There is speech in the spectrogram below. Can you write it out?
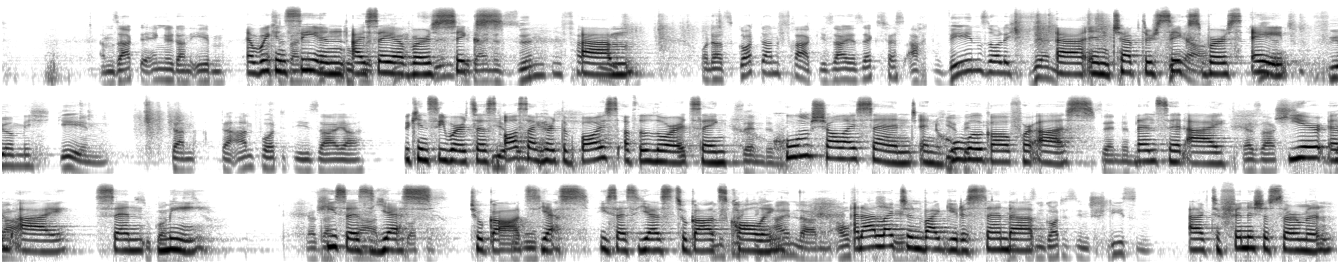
dann sagt der Engel dann eben, And we can see in Isaiah verse 6, deine Sünden vergeben. und als Gott dann fragt, Jesaja 6, Vers 8, wen soll ich senden? uh, in chapter 6, Wer verse 8, für mich gehen? Dann da antwortet Jesaja, we can see where it says, Also I heard the voice of the Lord saying, Whom shall I send and who will go for us? Then said I, Er Here am I, send me. er He says yes to God's mhm. yes. He says yes to God's ich möchte dich calling. And I'd like to invite you to stand up. diesen Gottesdienst schließen I'd like to finish a sermon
